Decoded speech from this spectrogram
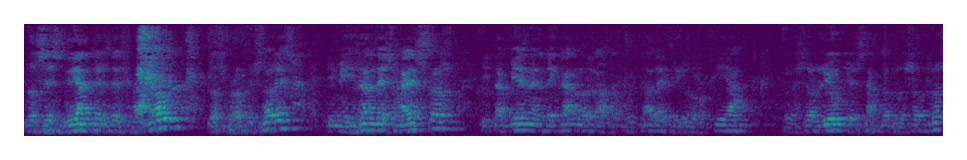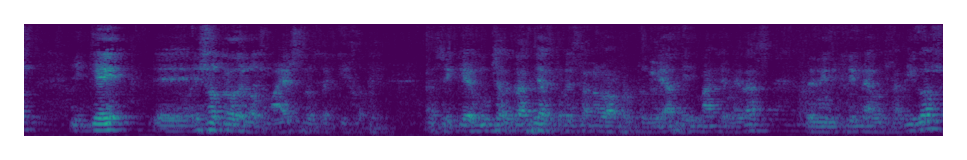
Los estudiantes de español, los profesores y mis grandes maestros y también el decano de la Facultad de Filología, profesor Liu, que está con nosotros y que es otro de los maestros del Quijote. Así que muchas gracias por esta nueva oportunidad y más que me das de dirigirme a los amigos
